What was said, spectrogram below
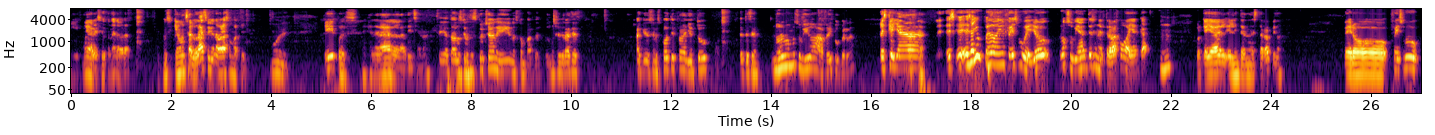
y muy agradecido con él, la verdad. Así que un saludazo y un abrazo, Martín. muy bien. Y pues, en general, a la audiencia, ¿no? Sí, a todos los que nos escuchan y nos comparten. Pues muchas gracias. Aquí es en Spotify, YouTube, etc. No lo hemos subido a Facebook, ¿verdad? Es que ya. Es, es, hay un pedo ahí en Facebook, güey. Yo lo subí antes en el trabajo en CAT. Porque allá el, el internet está rápido. Pero Facebook,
